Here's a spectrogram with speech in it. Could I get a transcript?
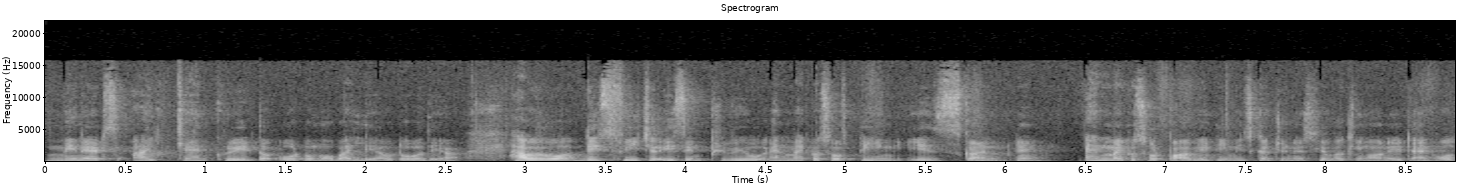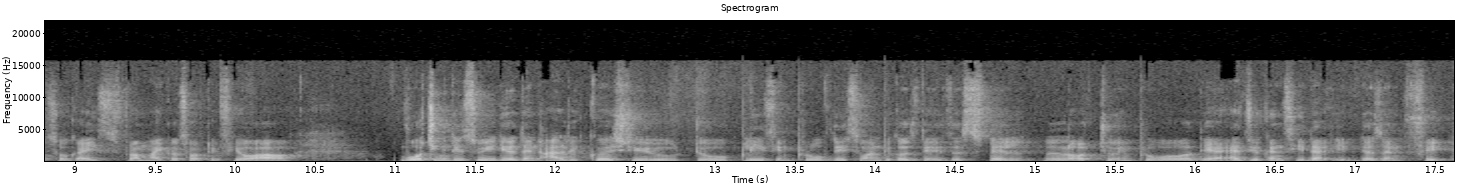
minutes I can create the automobile layout over there. However, this feature is in preview and Microsoft team is and Microsoft Power BI team is continuously working on it. And also guys from Microsoft if you are watching this video then i'll request you to please improve this one because there is a still a lot to improve over there. As you can see that it doesn't fit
